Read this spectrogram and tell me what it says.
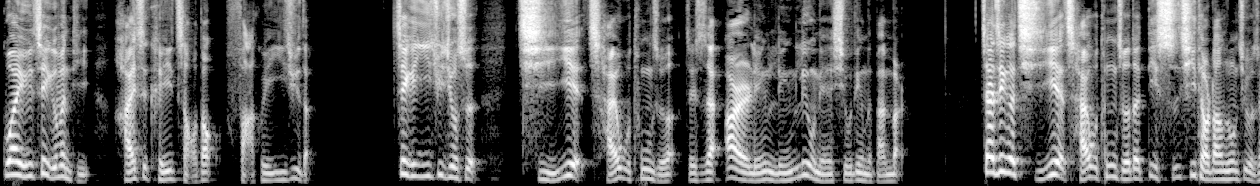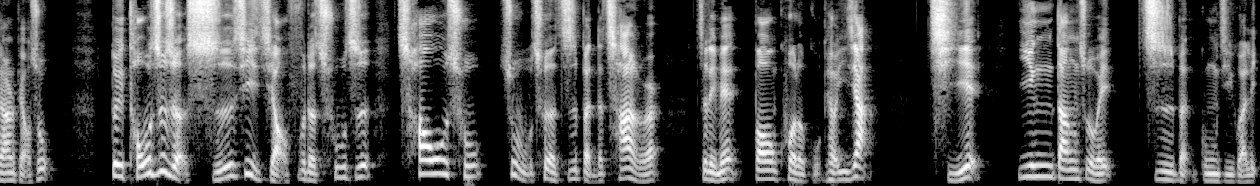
关于这个问题还是可以找到法规依据的，这个依据就是。企业财务通则，这是在二零零六年修订的版本，在这个企业财务通则的第十七条当中就有这样的表述：对投资者实际缴付的出资超出注册资本的差额，这里面包括了股票溢价，企业应当作为资本公积管理。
